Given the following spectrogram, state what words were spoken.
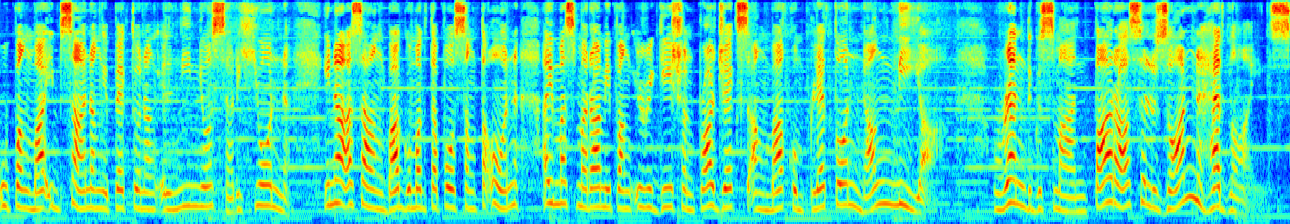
upang maibsan ang epekto ng El Nino sa rehiyon. Inaasahang bago magtapos ang taon ay mas marami pang irrigation projects ang makumpleto ng NIA. Randy Guzman para sa Luzon Headlines.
